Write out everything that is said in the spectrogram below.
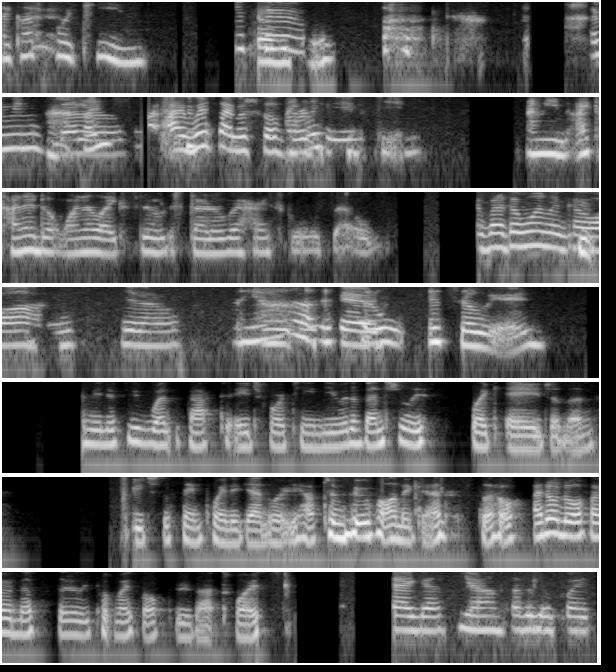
I got 14. Me too. I mean, better. I'm- I, I wish I was still I like 14. I mean, I kind of don't want to like so start over high school, so but I don't want to go on, you know. yeah, it's so it's so weird. I mean, if you went back to age 14, you would eventually like age and then reach the same point again where you have to move on again. So I don't know if I would necessarily put myself through that twice. I guess Yeah. that's a good point.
